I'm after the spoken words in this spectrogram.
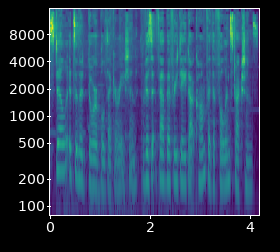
Still, it's an adorable decoration. Visit fabeveryday.com for the full instructions.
